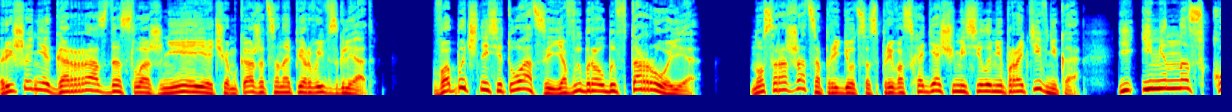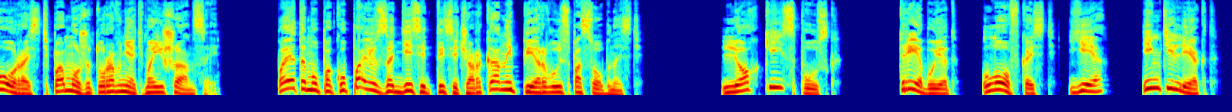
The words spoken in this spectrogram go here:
Решение гораздо сложнее, чем кажется на первый взгляд. В обычной ситуации я выбрал бы второе, но сражаться придется с превосходящими силами противника, и именно скорость поможет уравнять мои шансы. Поэтому покупаю за 10 тысяч арканы первую способность. Легкий спуск. Требует ловкость Е, интеллект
